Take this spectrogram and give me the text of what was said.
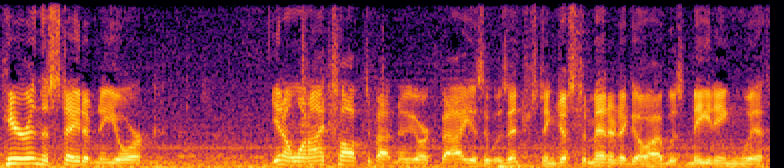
Here in the state of New York, you know, when I talked about New York values, it was interesting. Just a minute ago, I was meeting with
